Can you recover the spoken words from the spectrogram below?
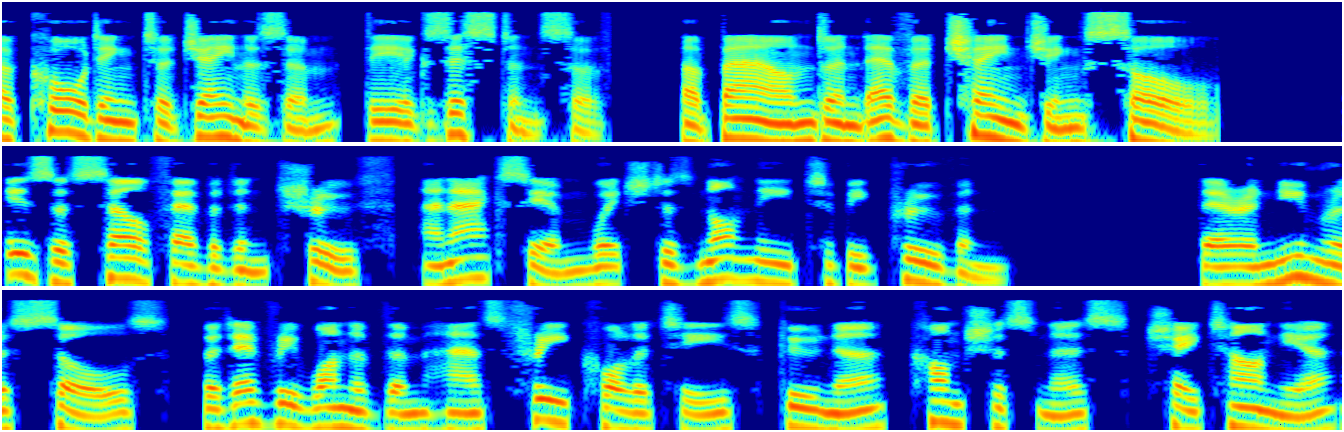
According to Jainism, the existence of a bound and ever-changing soul is a self-evident truth, an axiom which does not need to be proven. There are numerous souls, but every one of them has three qualities guna, consciousness, chaitanya,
